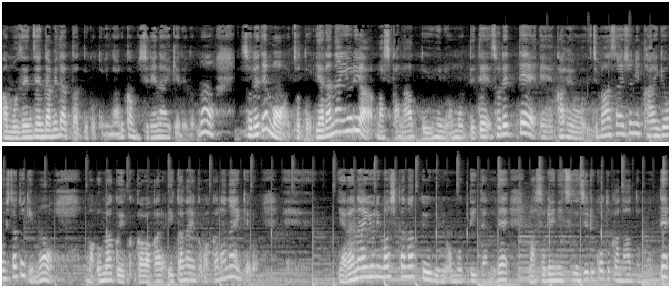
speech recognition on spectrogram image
あ、もう全然ダメだったってことになるかもしれないけれども、それでもちょっとやらないよりはマシかなというふうに思ってて、それって、えカフェを一番最初に開業した時もまあ、うまくいくかわからいかないかわからないけど、えー、やらないよりマシかなっていうふうに思っていたので、まあ、それに通じることかなと思って、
